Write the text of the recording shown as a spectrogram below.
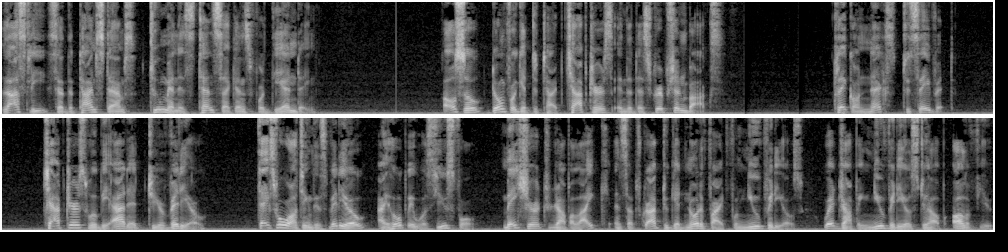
Lastly, set the timestamps 2 minutes 10 seconds for the ending. Also, don't forget to type chapters in the description box. Click on Next to save it. Chapters will be added to your video. Thanks for watching this video. I hope it was useful. Make sure to drop a like and subscribe to get notified for new videos. We're dropping new videos to help all of you.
